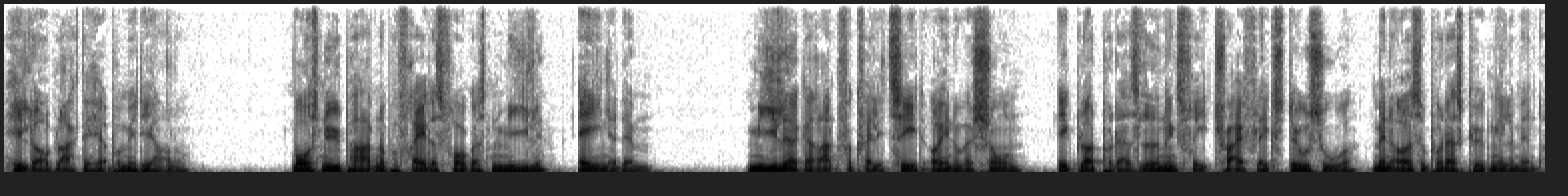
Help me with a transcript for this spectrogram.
helt oplagte her på Mediano. Vores nye partner på fredagsfrokosten Mile er en af dem. Miele er garant for kvalitet og innovation, ikke blot på deres ledningsfri Triflex støvsuger, men også på deres køkkenelementer.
